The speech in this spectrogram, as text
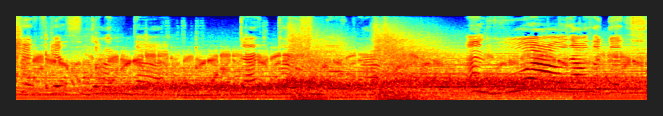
ship just gone down. That's personal. And wow, that was a good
